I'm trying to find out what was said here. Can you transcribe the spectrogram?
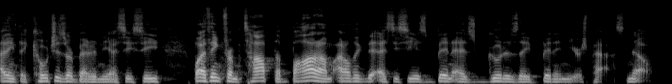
I think the coaches are better than the SEC. But I think from top to bottom, I don't think the SEC has been as good as they've been in years past. No.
